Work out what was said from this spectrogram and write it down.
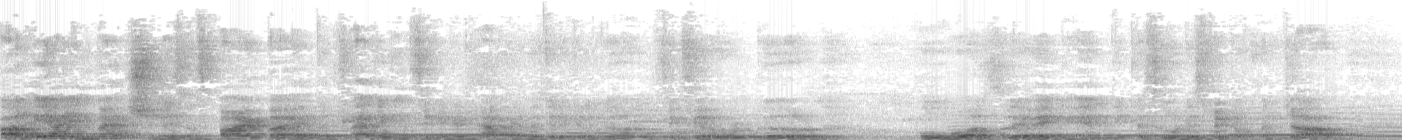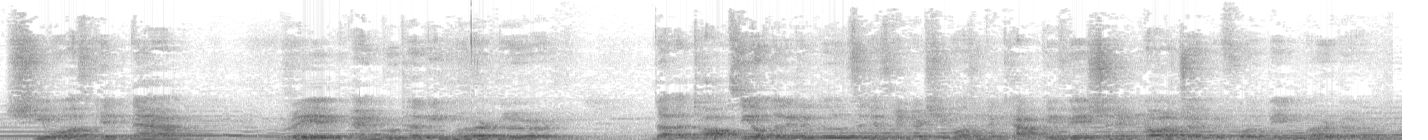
Our AI invention is inspired by the tragic incident that happened with a little girl, six-year-old girl, who was living in the Kasur district of Punjab. She was kidnapped, raped and brutally murdered. The autopsy of the little girl suggested that she was under captivation and torture before being murdered.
